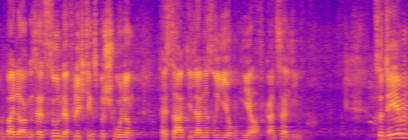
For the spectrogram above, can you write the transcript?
Und bei der Organisation der Flüchtlingsbeschulung versagt die Landesregierung hier auf ganzer Linie. Zudem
